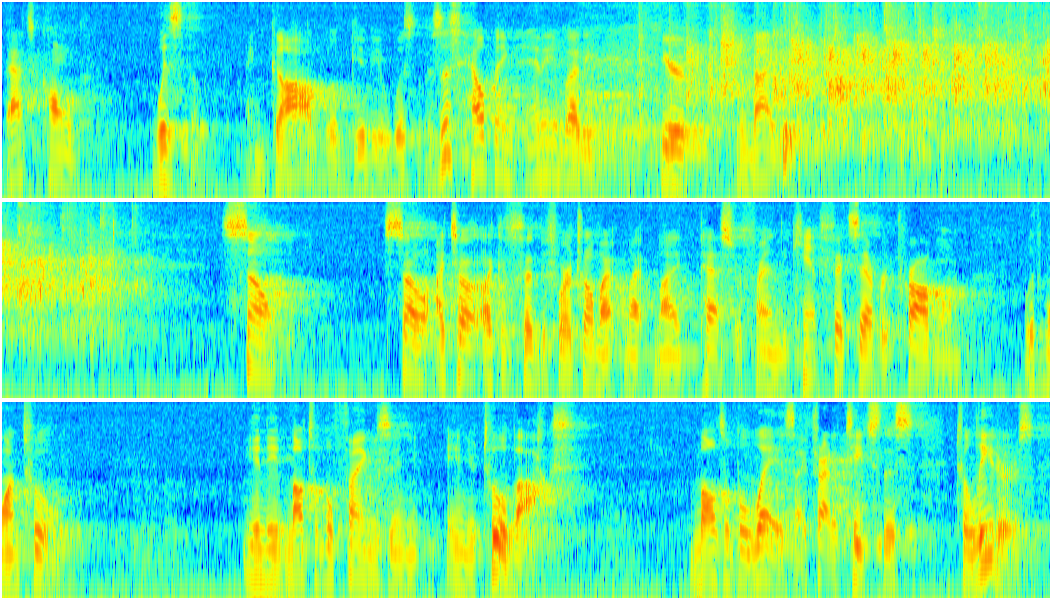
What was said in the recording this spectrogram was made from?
That's called wisdom. And God will give you wisdom. Is this helping anybody here tonight? So, so I told, like I said before, I told my, my, my pastor friend, you can't fix every problem with one tool. You need multiple things in, in your toolbox, multiple ways. I try to teach this to leaders.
